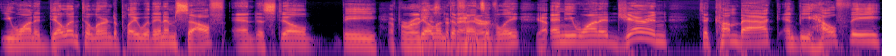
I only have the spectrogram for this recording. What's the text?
you wanted Dillon to learn to play within himself and to still be A ferocious Dillon defender. defensively. Yep. And you wanted Jaren to come back and be healthy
